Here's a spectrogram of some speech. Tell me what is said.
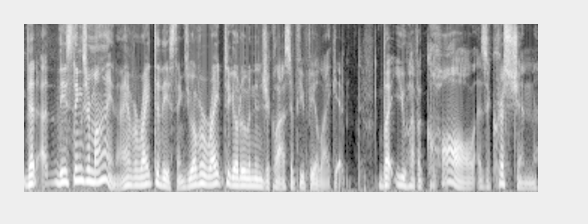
That uh, these things are mine. I have a right to these things. You have a right to go to a ninja class if you feel like it, but you have a call as a Christian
